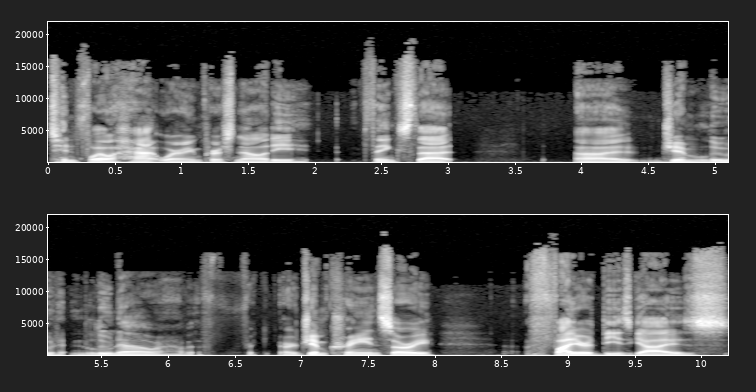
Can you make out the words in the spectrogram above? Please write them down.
tinfoil hat wearing personality thinks that uh, Jim Lu Luhnow or frick, or Jim Crane, sorry, fired these guys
